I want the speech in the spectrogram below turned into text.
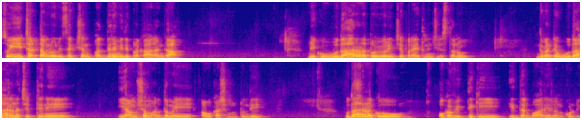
సో ఈ చట్టంలోని సెక్షన్ పద్దెనిమిది ప్రకారంగా మీకు ఉదాహరణతో వివరించే ప్రయత్నం చేస్తాను. ఎందుకంటే ఉదాహరణ చెప్తేనే ఈ అంశం అర్థమయ్యే అవకాశం ఉంటుంది. ఉదాహరణకు ఒక వ్యక్తికి ఇద్దరు భార్యలు అనుకోండి.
